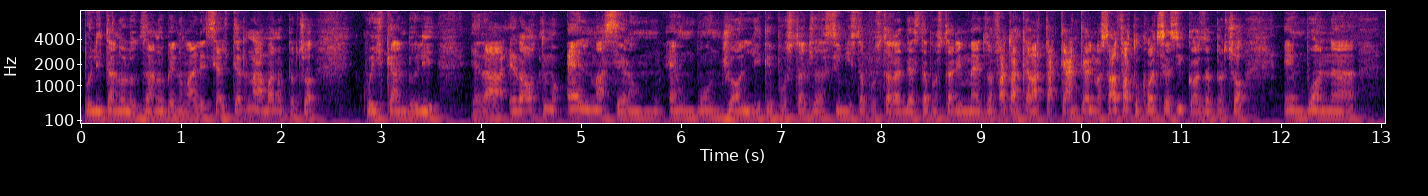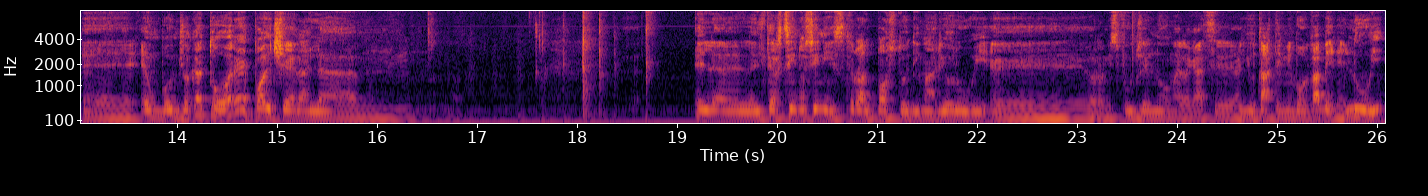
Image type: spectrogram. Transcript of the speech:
Politano e Lozano bene o male si alternavano, perciò quel cambio lì era, era ottimo. Elmas era un, è un buon jolly che può stare a sinistra, può stare a destra, può stare in mezzo. Ha fatto anche l'attaccante. Elmas ha fatto qualsiasi cosa, perciò è un buon, eh, è un buon giocatore. Poi c'era il. Um, il, il, terzino sinistro al posto di Mario Rui, eh, ora mi sfugge il nome ragazzi, aiutatemi voi, va bene, lui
